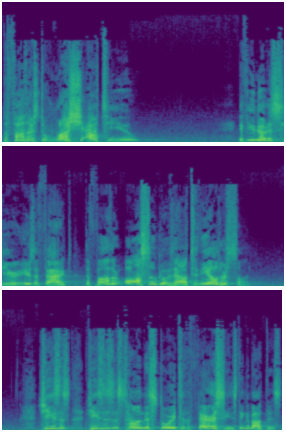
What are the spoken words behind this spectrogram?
The Father has to rush out to you. If you notice here, here's a fact the Father also goes out to the elder son. Jesus, Jesus is telling this story to the Pharisees. Think about this.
